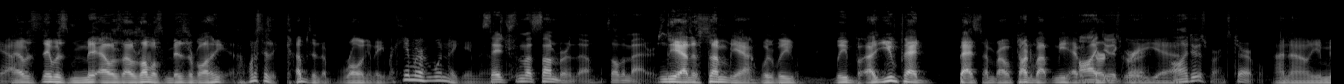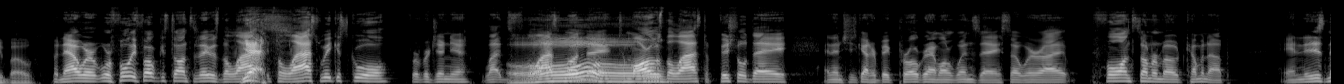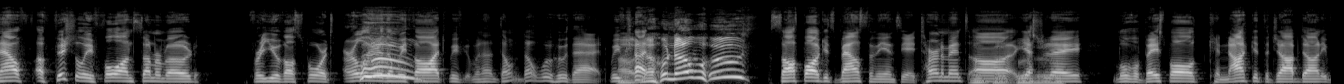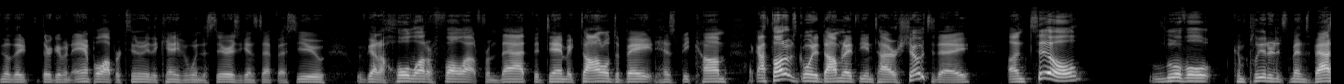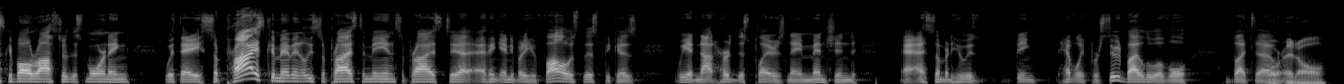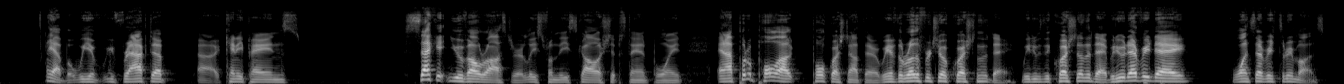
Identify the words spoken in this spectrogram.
Yeah, I was. It was. I was. I was almost miserable. I think I want to say the Cubs ended up rolling in the game. I can't remember who won that game. Now. Stage from the sunburn though. That's all that matters. Yeah, the some. Yeah, we we, we uh, you've had bad sunburn. I'm talking about me having All third degree. burn. Yeah, All I do is burn. It's terrible. I know. You and me both. But now we're we're fully focused on today was the last Yes. it's the last week of school for Virginia. La- This is the last Monday. Tomorrow is the last official day, and then she's got her big program on Wednesday. So we're uh, full on summer mode coming up, and it is now officially full on summer mode for U of L sports earlier than we thought. We've well, don't don't woohoo that. We've Oh, got no, no woohoos. softball gets bounced in the NCAA tournament uh, yesterday. Louisville baseball cannot get the job done, even though they, they're given ample opportunity. They can't even win the series against FSU. We've got a whole lot of fallout from that. The Dan McDonnell debate has become like I thought it was going to dominate the entire show today until Louisville completed its men's basketball roster this morning with a surprise commitment, at least surprise to me and surprise to I think anybody who follows this because we had not heard this player's name mentioned as somebody who is being heavily pursued by Louisville, but uh, or at all. Yeah, but we have we've wrapped up uh, Kenny Payne's second U of L roster, at least from the scholarship standpoint. And I put a poll out poll question out there. We have the Rutherford Show question of the day. We do the question of the day. We do it every day, once every three months.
